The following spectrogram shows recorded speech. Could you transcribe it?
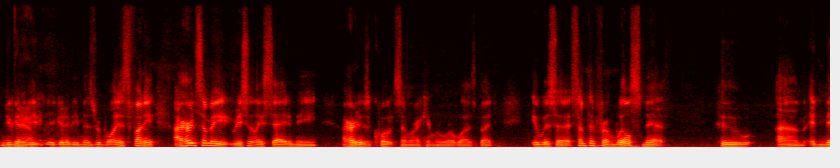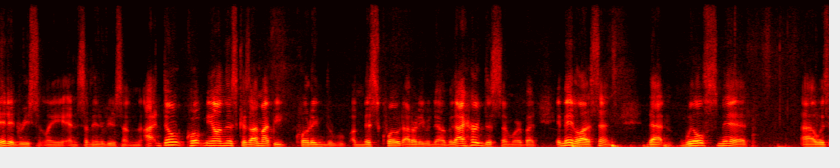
you're gonna Yeah. be you're gonna be miserable and it's funny i heard somebody recently say to me i heard it was a quote somewhere i can't remember where it was but it was uh, something from will smith who um, admitted recently in some interview or something. I don't quote me on this because I might be quoting the, a misquote. I don't even know, but I heard this somewhere. But it made a lot of sense that Will Smith uh, was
